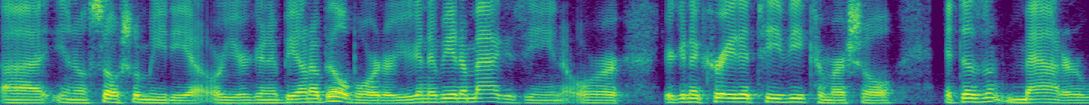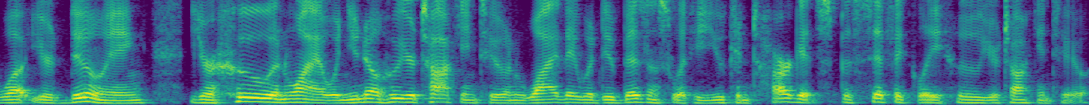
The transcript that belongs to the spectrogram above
uh, you know, social media, or you're going to be on a billboard, or you're going to be in a magazine, or you're going to create a TV commercial, it doesn't matter what you're doing, your who and why. When you know who you're talking to and why they would do business with you, you can target specifically who you're talking to.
